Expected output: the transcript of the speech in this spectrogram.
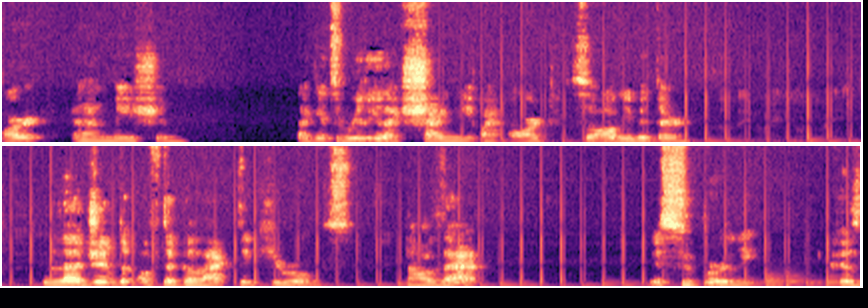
art and animation. Like it's really like shiny art, so I'll leave it there. Legend of the Galactic Heroes. Now that is super elite because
